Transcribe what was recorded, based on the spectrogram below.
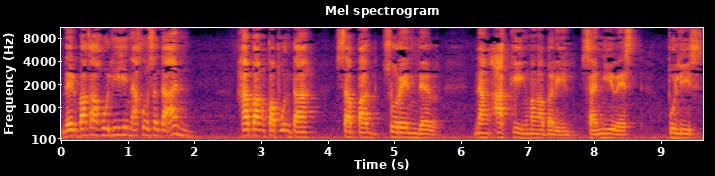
Dahil baka hulihin ako sa daan habang papunta sa pag-surrender ng aking mga baril sa nearest police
